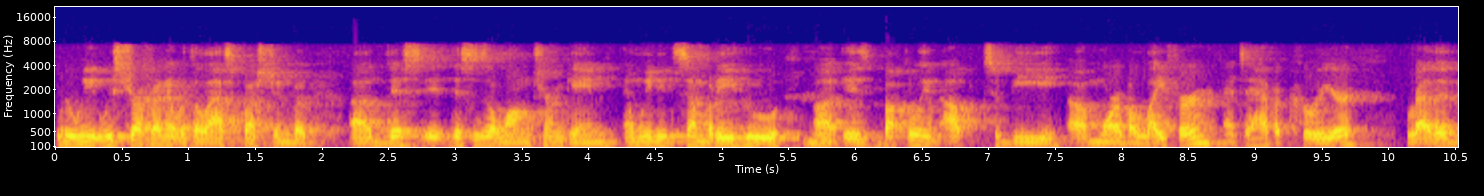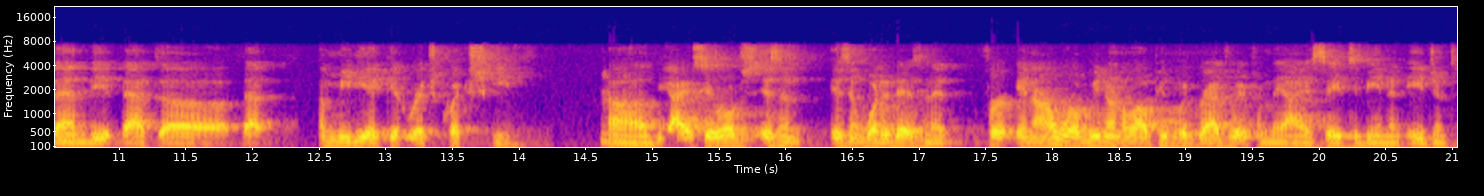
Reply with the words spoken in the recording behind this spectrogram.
we, we struck on it with the last question, but uh, this is, this is a long-term game, and we need somebody who uh, is buckling up to be uh, more of a lifer and to have a career rather than the, that that immediate get-rich-quick scheme. Hmm. the ISA role just isn't isn't what it is, and it for in our world, we don't allow people to graduate from the ISA to being an agent,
